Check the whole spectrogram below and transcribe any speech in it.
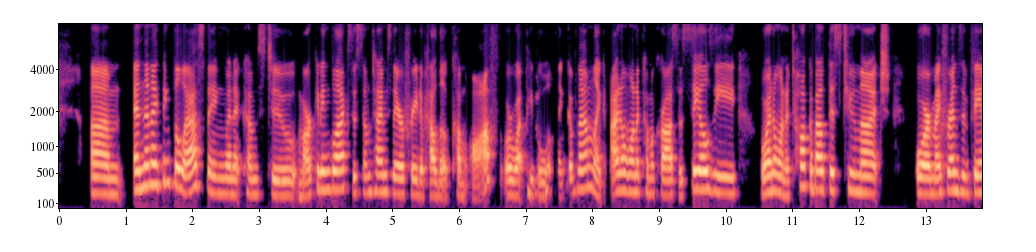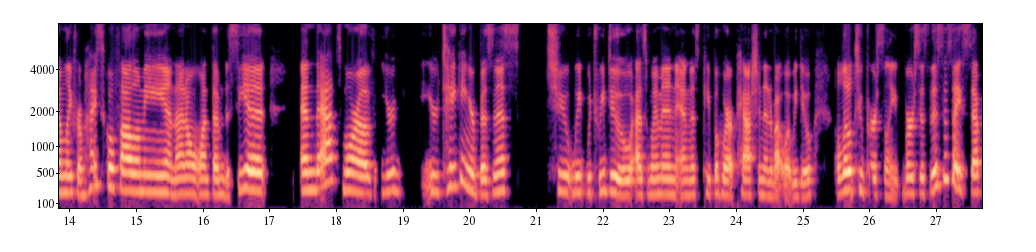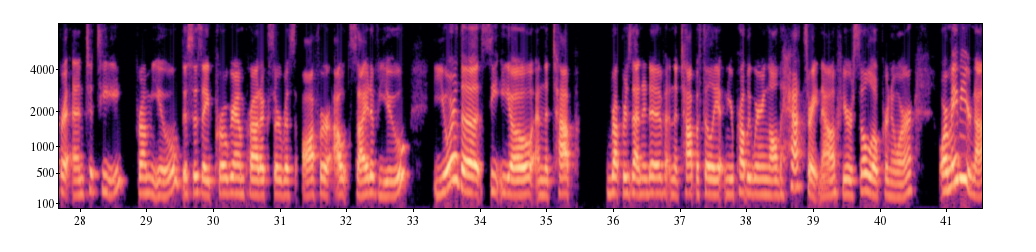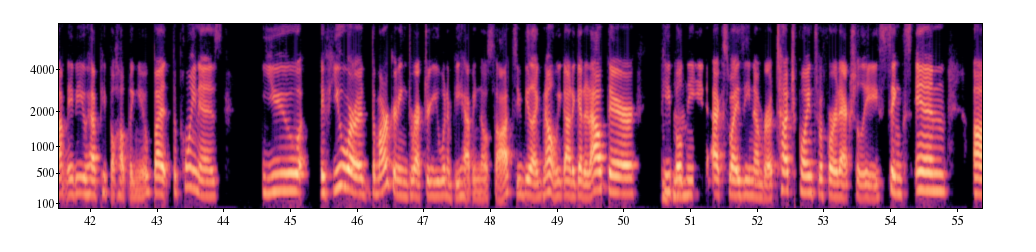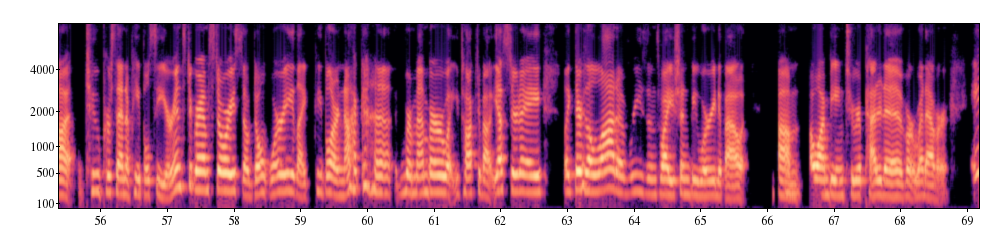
Um, and then I think the last thing when it comes to marketing blocks is sometimes they're afraid of how they'll come off or what people mm-hmm. will think of them. Like, I don't want to come across as salesy or I don't want to talk about this too much, or my friends and family from high school follow me and I don't want them to see it. And that's more of you're you're taking your business to we, which we do as women and as people who are passionate about what we do a little too personally versus this is a separate entity from you this is a program product service offer outside of you you're the ceo and the top representative and the top affiliate and you're probably wearing all the hats right now if you're a solopreneur. Or maybe you're not maybe you have people helping you. But the point is you if you were the marketing director you wouldn't be having those thoughts. You'd be like no we got to get it out there. People mm-hmm. need xyz number of touch points before it actually sinks in. Uh 2% of people see your instagram story so don't worry. Like people are not going to remember what you talked about yesterday. Like there's a lot of reasons why you shouldn't be worried about um, mm-hmm. oh, I'm being too repetitive or whatever.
